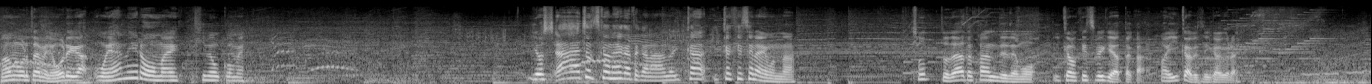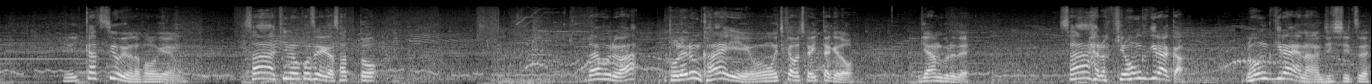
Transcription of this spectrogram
守るために俺が。もうやめろお前。キノコ目よしあーちょっと使わなかったかな。あのイカイカ消せないもんな。ちょっとダート噛んででもイカを消すべきだったか。まあいいか別にイカぐらい。いやイカ強いよなこのゲーム。さあキノコ勢が殺到。ダブルは取れるんかい。もう一か八かいったけど。ギャンブルで。さあロロングキラーか。ロングキラーやな実質。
